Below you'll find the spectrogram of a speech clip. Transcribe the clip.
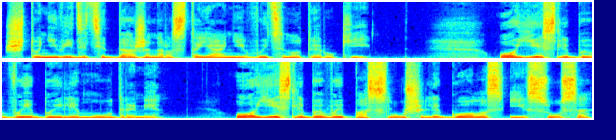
что не видите даже на расстоянии вытянутой руки. О, если бы вы были мудрыми! О, если бы вы послушали голос Иисуса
